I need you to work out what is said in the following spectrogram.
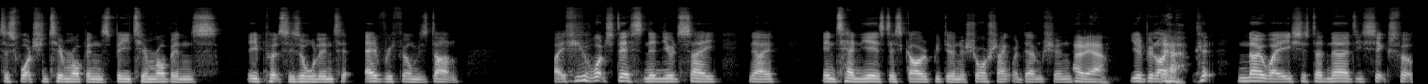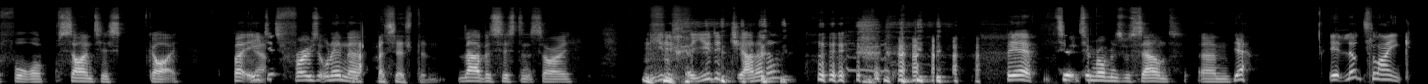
just watching Tim Robbins be Tim Robbins, he puts his all into every film he's done. Like if you watch this and then you'd say, you know, in 10 years, this guy would be doing a Shawshank Redemption. Oh yeah, You'd be like, no way, he's just a nerdy six foot four scientist guy. But he Yeah. just throws it all in there. lab assistant. Lab assistant, sorry. Are you, the- are you the janitor? but yeah, Tim, Tim Robbins was sound. Um, Yeah. It looked like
